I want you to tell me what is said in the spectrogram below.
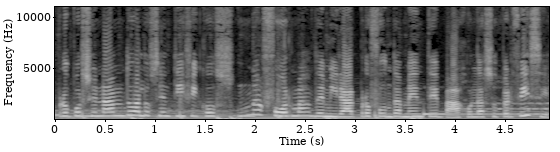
proporcionando a los científicos una forma de mirar profundamente bajo la superficie.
